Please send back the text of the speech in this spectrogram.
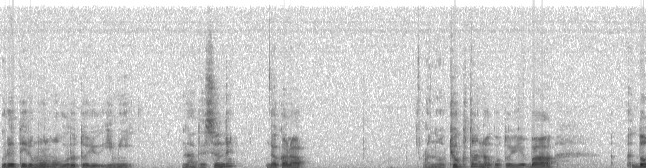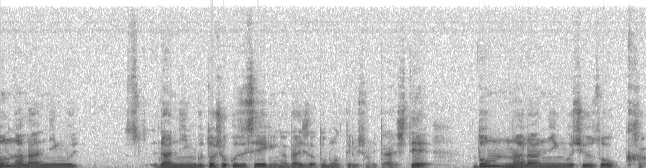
売れているものを売るという意味なんですよね。だから、あの極端なことを言えば、どんなランニングランニングと食事制限が大事だと思ってる人に対して、どんなランニングシューズを買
